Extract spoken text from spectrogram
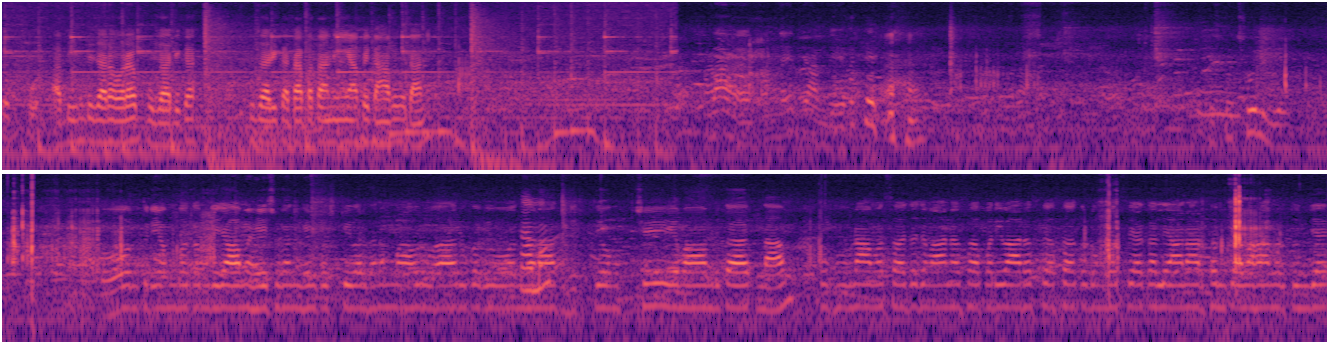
तो अभी इंतज़ार हो रहा है पुजारी का। पुजारी का था, पता नहीं यहाँ पे कहाँ पे बताने इसको छू लीजिए ओम त्र्यंबकं यजामहे सुगन्धिं पुष्टिवर्धनं माहुरुगारुकविवन्दनात् नित्यमुक्षेयमामृतात् नाम नाम स परिवारस्य स कुटुम्बस्य कल्याणार्थं च महामृत्युञ्जय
